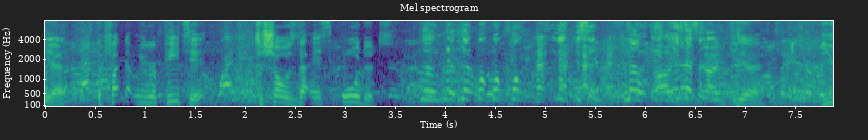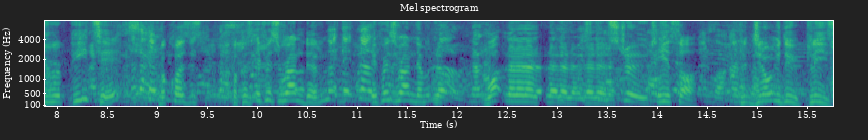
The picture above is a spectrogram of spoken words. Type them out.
yeah, the fact that we repeat it to shows that it's ordered. No, no, no. Well, well, well, li- listen. No, it, it doesn't. Yeah, you repeat it because it's because if it's random, No, no, if it's random, look, no, no. what? No, no, no, no, no, no, no, no, no. Misconstrued. Isa, And what, and do you know what you do? Please,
